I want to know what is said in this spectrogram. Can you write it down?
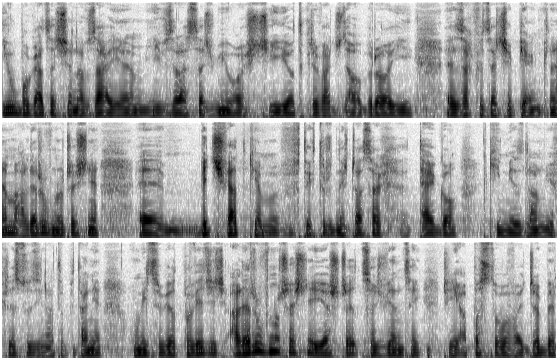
i ubogacać się nawzajem i wzrastać w miłości i odkrywać dobro i zachwycać się pięknem, ale równocześnie być świadkiem w tych trudnych czasach tego, kim jest dla mnie Chrystus. I na to pytanie umieć sobie odpowiedzieć, ale równocześnie jeszcze coś więcej, czyli apostołować, żeby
